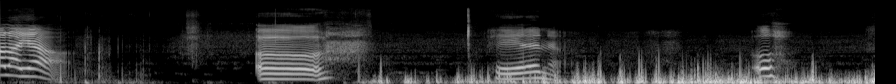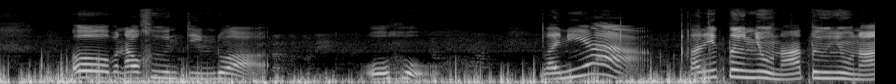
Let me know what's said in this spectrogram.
อะไรอะ เออแพ้แล้วเนี่ยโอ้เออ มันเอาคืนจริงด้วย โอ้โห อะไรเนี่ย ตอนนี้ตึงอยู่นะ ตึงอยู่นะ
